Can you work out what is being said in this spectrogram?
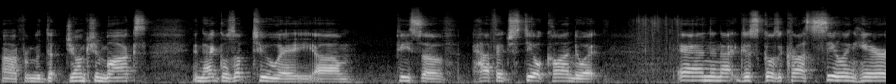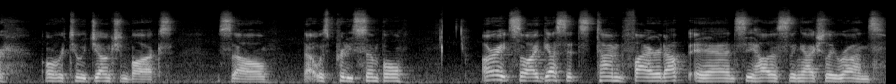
uh, from the junction box and that goes up to a um, piece of half inch steel conduit and then that just goes across the ceiling here over to a junction box. So that was pretty simple. Alright, so I guess it's time to fire it up and see how this thing actually runs.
